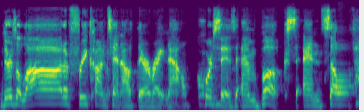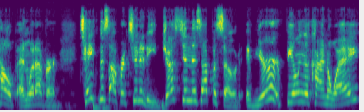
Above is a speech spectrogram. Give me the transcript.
there's a lot of free content out there right now courses and books and self help and whatever. Take this opportunity just in this episode. If you're feeling a kind of way,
